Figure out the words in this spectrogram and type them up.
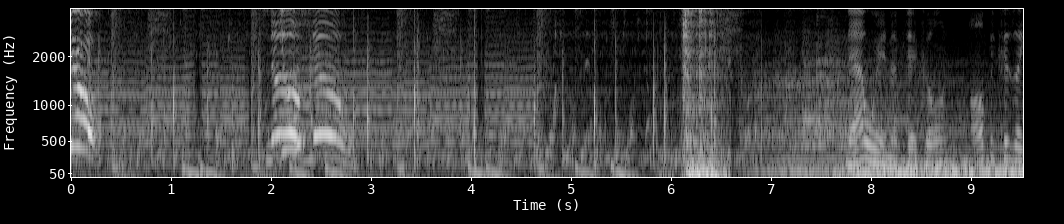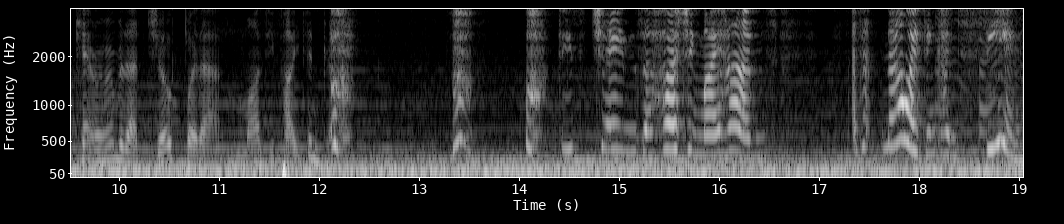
you. No, You- no. Now we're in a pickle, all because I can't remember that joke by that Monty Python guy. Oh, these chains are hurting my hands. And now I think I'm seeing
